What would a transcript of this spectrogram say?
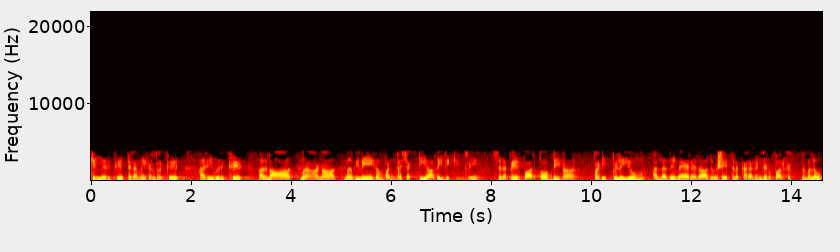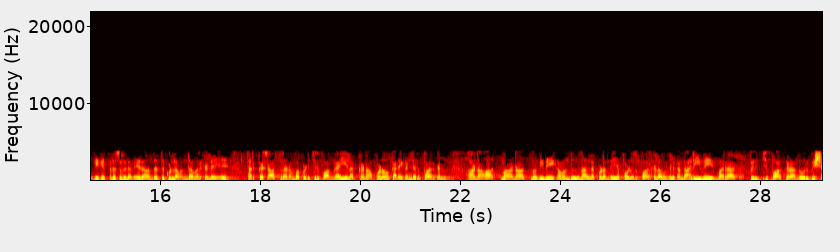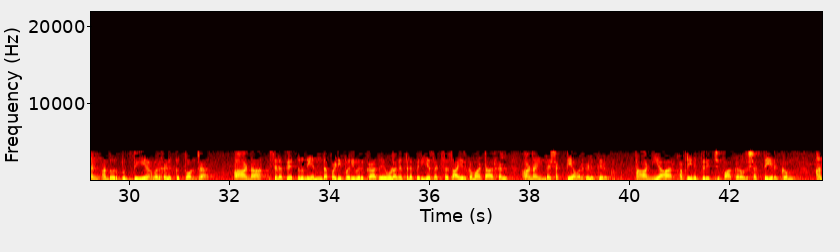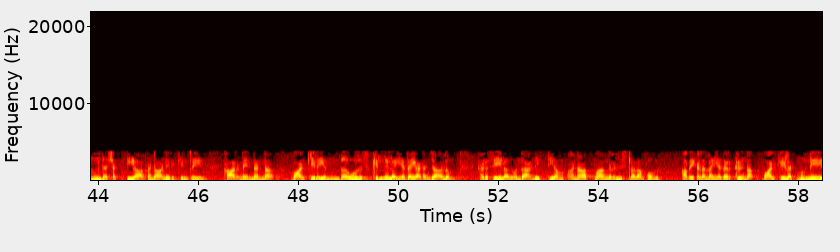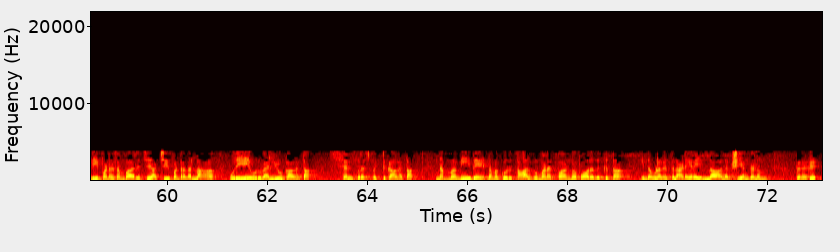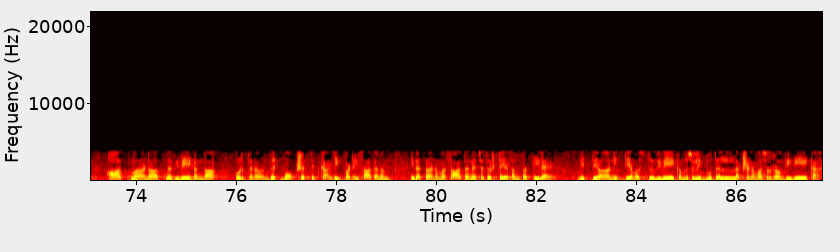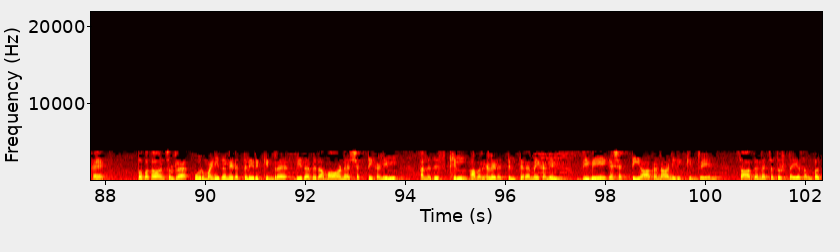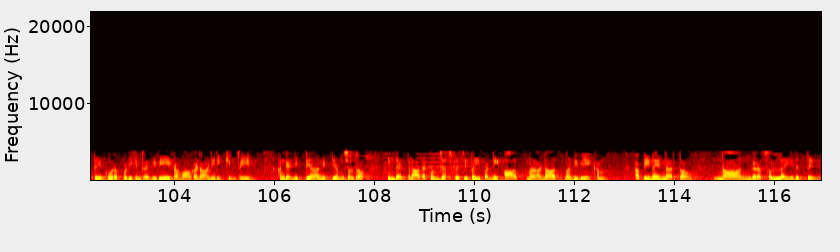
ஸ்கில் இருக்கு திறமைகள் இருக்கு அறிவு இருக்கு அதுல ஆத்ம அனாத்ம விவேகம் பண்ற சக்தியாக இருக்கின்றேன். சில பேர் பார்த்தோம் அப்படின்னா படிப்பிலையும் அல்லது வேற ஏதாவது விஷயத்துல கரகண்டு இருப்பார்கள். நம்ம லௌகிகத்துல சொல்லல வேதாந்தத்துக்குள்ள வந்தவர்களே தர்க்க சாஸ்திரம் ரொம்ப படிச்சிருப்பாங்க. இலக்கணம் அவ்வளவு கரை கண்டு இருப்பார்கள். ஆனா ஆத்ம அனாத்ம விவேகம் வந்ததுன்னா அதுல குழந்தைய போல் இருப்பார்கள். அவர்களுக்கு அந்த அறிவே வராது. பிரிச்சு பார்க்கிற அந்த ஒரு விஷன் அந்த ஒரு புத்தியே அவர்களுக்கு தோன்றார் ஆனா சில பேர்த்துக்கு வந்து எந்த படிப்பறிவு இருக்காது. உலகத்துல பெரிய சக்சஸ் ஆயிருக்க மாட்டார்கள். ஆனா இந்த சக்தி அவர்களுக்கு இருக்கும். தான் யார் அப்படின்னு பிரிச்சு பார்க்கிற ஒரு சக்தி இருக்கும். அந்த சக்தியாக நான் இருக்கின்றேன். காரணம் என்னன்னா வாழ்க்கையில எந்த ஒரு ஸ்கில்ல எதை அடைஞ்சாலும் கடைசியில் அது வந்து அனித்தியம் அனாத்மாங்கிற லிஸ்ட்ல தான் போகுது. அவைகளெல்லாம் எதற்குனா வாழ்க்கையில முன்னேறி பணம் சம்பாரிச்சு அச்சீவ் பண்றதெல்லாம் ஒரே ஒரு வேல்யூக்காகத்தான் செல்ஃப் ரெஸ்பெக்டுக்காகத்தான் நம்ம மீதே நமக்கு ஒரு தாழ்வு மனப்பான்மை போறதுக்கு தான் இந்த உலகத்தில் அடையிற எல்லா லட்சியங்களும். பிறகு ஆத்ம அனாத்ம விவேகம்தான் ஒருத்தனை வந்து மோக்ஷத்திற்கு அடிப்படை சாதனம். இதத்தான் நம்ம சாதன சதுஷ்டய சம்பத்தில நித்யா நித்திய வஸ்து விவேகம்னு சொல்லி முதல் லட்சணமா சொல்றோம் விவேகக இப்ப பகவான் சொல்ற ஒரு மனிதனிடத்தில் இருக்கின்ற விதவிதமான சக்திகளில் அல்லது ஸ்கில் அவர்களிடத்தில் திறமைகளில் விவேக சக்தியாக நான் இருக்கின்றேன். சாதன சதுஷ்டய சம்பத்தில் கூறப்படுகின்ற விவேகமாக நான் இருக்கின்றேன். அங்க நித்யா நித்தியம் சொல்றோம். இந்த இடத்துல அதை கொஞ்சம் ஸ்பெசிஃபை பண்ணி ஆத்ம அனாத்ம விவேகம். அப்படின்னா என்ன அர்த்தம்? நான்கிற சொல்ல எடுத்து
